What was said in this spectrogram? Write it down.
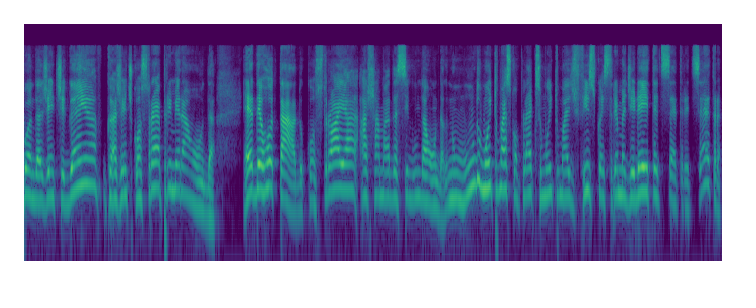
quando a gente ganha, a gente constrói a primeira onda, é derrotado, constrói a, a chamada segunda onda, num mundo muito mais complexo, muito mais difícil, com a extrema-direita, etc., etc.,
